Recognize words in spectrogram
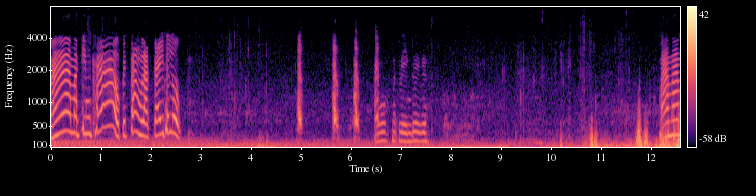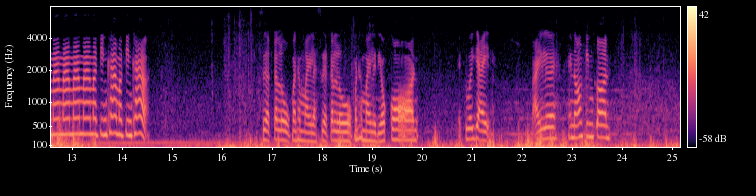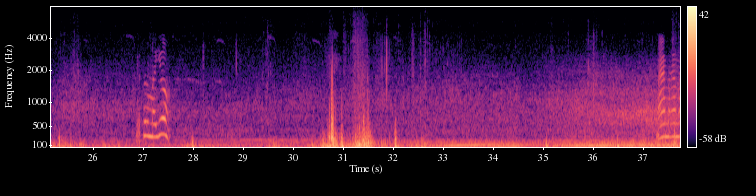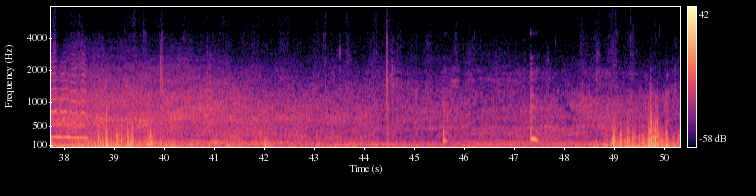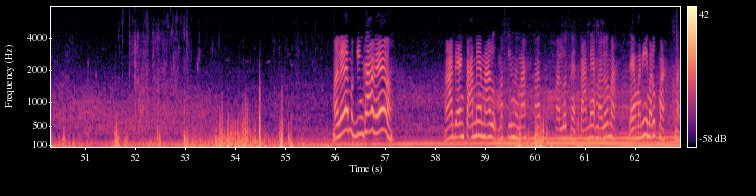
มา มากินข้าว ไปตั้งหลักไกลเถอะลูก โอ้ นักเลงด้วยเว้ยมามามามามามามากินข้าว มากินข้าว เสือกกะโหลกมันทำไมล่ะ เสือกกะโหลกมันทำไมล่ะ เดี๋ยวก่อนไอตัวใหญ่ ไปเลย ให้น้องกินก่อน เดี๋ยวเพิ่งมายุ่ง มามามามามามามมาเร็วมากินข้าวเร็วมาแดงตามแม่มาลูกมากินหน่อยมามา มารถเนี่ยตามแม่มาลูกมา แดงมานี่มาลูกมามา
